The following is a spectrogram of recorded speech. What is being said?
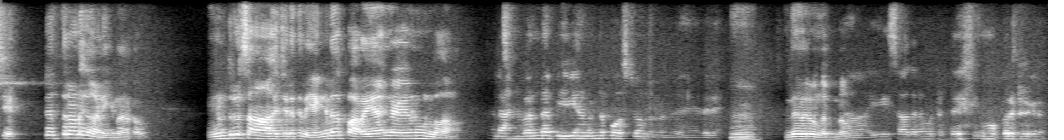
ചെറ്റത്തിലാണ് കാണിക്കുന്നത് കേട്ടോ. ഇങ്ങനത്തെ ഒരു സാഹചര്യത്തിൽ എങ്ങനെ അത് പറയാൻ കഴിയണമെന്നുള്ളതാണ് അൻവറിന്റെ പി അൻവറിന്റെ പോസ്റ്റ് വന്നിട്ടുണ്ട്. ഇന്നെതിരെ ഈ സാധനം വിട്ടിട്ട് മൂപ്പറിട്ടിരിക്കണം.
